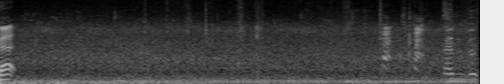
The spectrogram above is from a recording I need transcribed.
Cut. Cat, cat. And the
